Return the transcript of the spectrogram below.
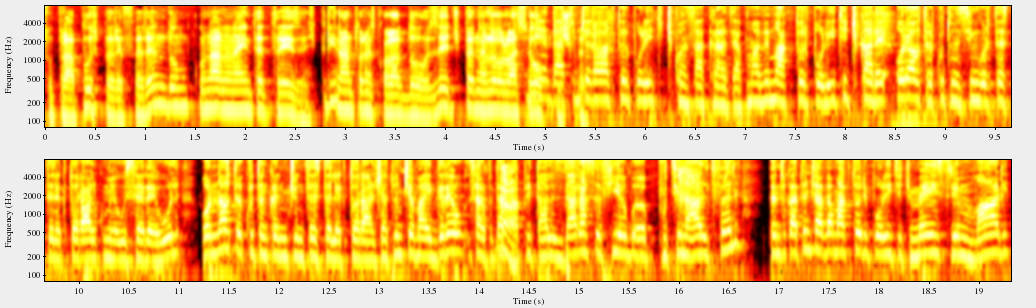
suprapus pe referendum, cu un an înainte 30. Crin Antonescu a luat 20, PNL-ul luase Bine, dar atunci 18. erau actori politici consacrați. Acum avem actori politici care ori au trecut un singur test electoral, cum e USR-ul, ori n-au trecut încă niciun test electoral. Și atunci e mai greu, s-ar putea Da. capitalizarea să fie bă, puțin altfel, pentru că atunci aveam actorii politici mainstream, mari,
